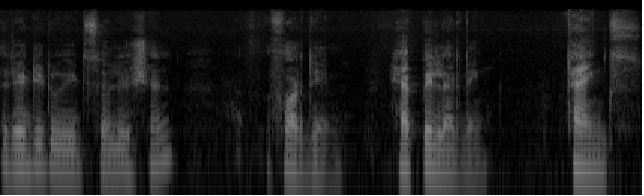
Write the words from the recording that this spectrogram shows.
ready to eat solution for them. Happy learning. Thanks.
